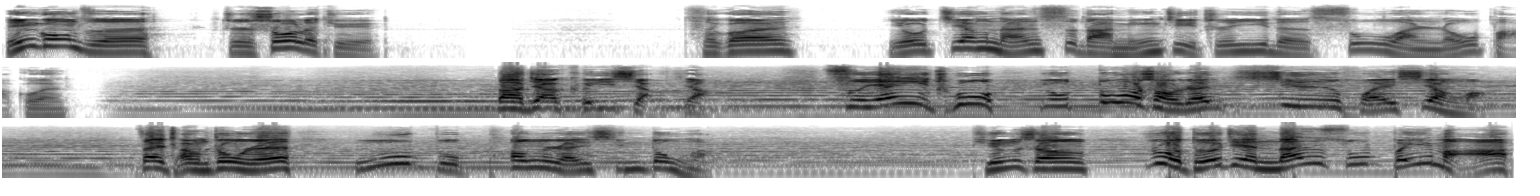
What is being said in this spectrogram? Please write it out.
林公子只说了句：“此关由江南四大名妓之一的苏婉柔把关。”大家可以想象，此言一出，有多少人心怀向往，在场众人无不怦然心动啊！平生若得见南苏北马，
